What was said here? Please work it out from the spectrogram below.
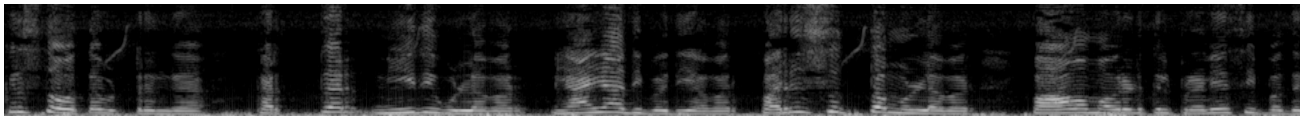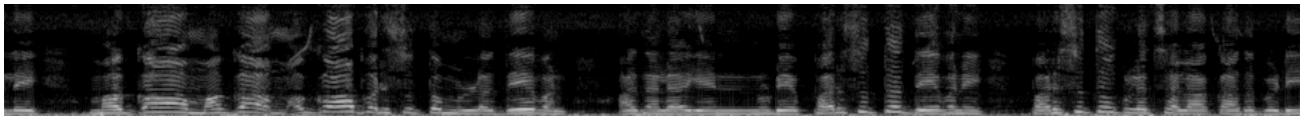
கிறிஸ்தவத்தை விட்டுருங்க. கர்த்தர் நீதி உள்ளவர் நியாயாதிபதி அவர் பரிசுத்தம் உள்ளவர். பாவம் அவரிடத்தில் பிரவேசிப்பதிலே மகா மகா மகா பரிசுத்தம் உள்ள தேவன். அதனால என்னுடைய பரிசுத்த தேவனை பரிசுத்த குலச்சலாக்காதபடி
